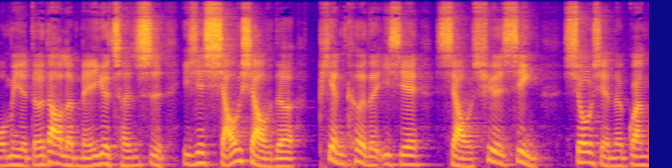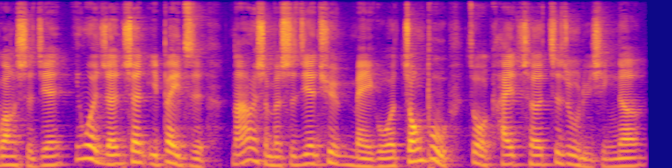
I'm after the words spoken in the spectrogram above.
我们也得到了每一个城市一些小小的片刻的一些小确幸、休闲的观光时间。因为人生一辈子，哪有什么时间去美国中部做开车自助旅行呢？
